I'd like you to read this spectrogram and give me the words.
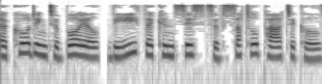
According to Boyle, the ether consists of subtle particles,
